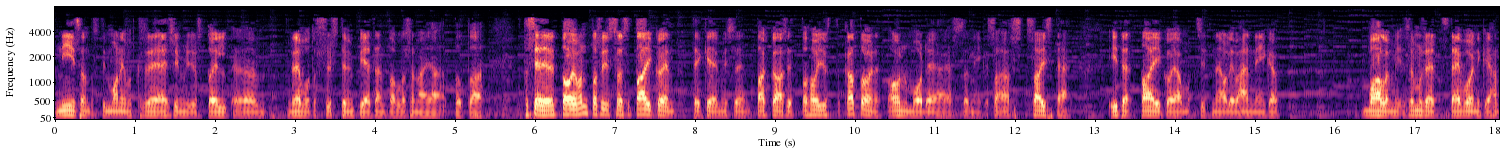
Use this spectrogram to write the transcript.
niin sanotusti monimutkaisen esim. just toi öö, levutussysteemi pidetään tollasena ja tota... Tosiaan toivon tosissaan se taikojen tekemisen takaisin, että tohon just katoin, että on modeja, jossa niinkö sais, sais tehdä itse taikoja, mutta sitten ne oli vähän niinkö valmi, semmoisia, että sitä ei voi niinkö ihan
